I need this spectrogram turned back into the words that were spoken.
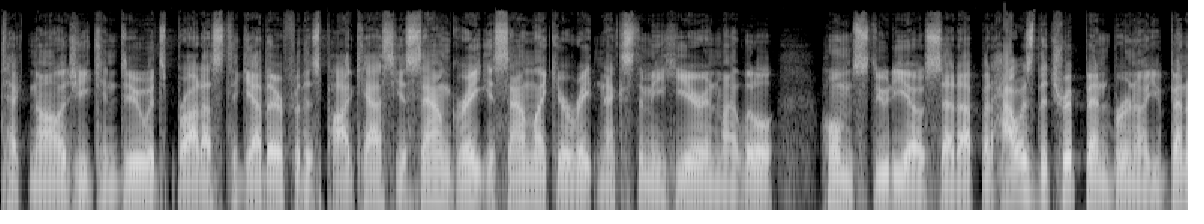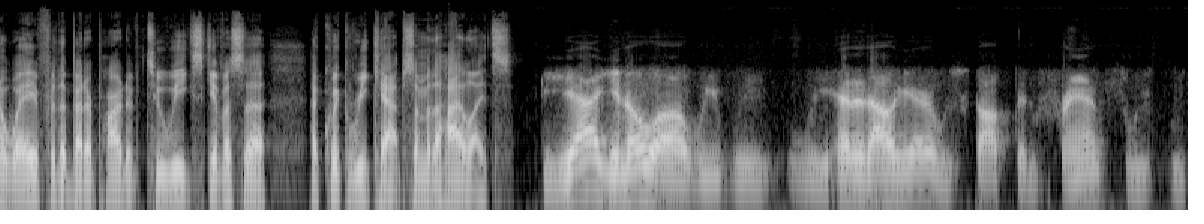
technology can do. It's brought us together for this podcast. You sound great. You sound like you're right next to me here in my little home studio set up. But how has the trip been, Bruno? You've been away for the better part of two weeks. Give us a, a quick recap, some of the highlights. Yeah, you know, uh, we, we, we headed out here. We stopped in France. We, we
